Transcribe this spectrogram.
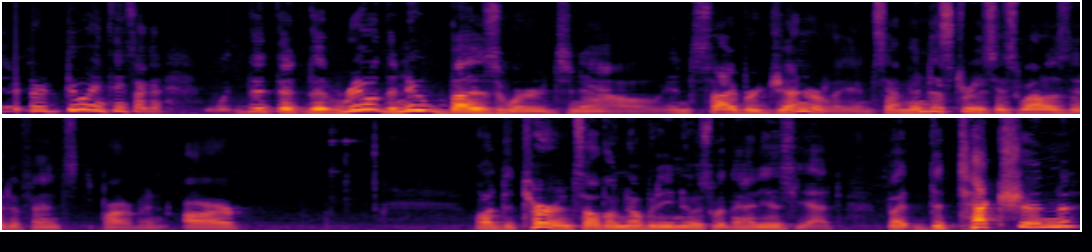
they're, they're doing things like that. The, the, the, real, the new buzzwords now in cyber generally, in some industries as well as the Defense Department, are, well, deterrence, although nobody knows what that is yet, but detection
